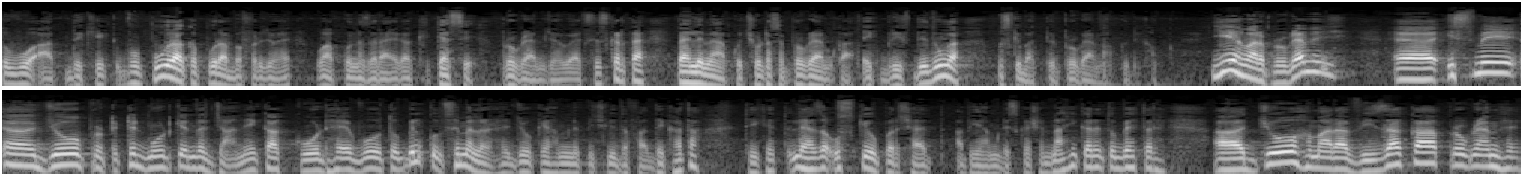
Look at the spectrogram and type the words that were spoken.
تو وہ آپ دیکھیے وہ پورا کا پورا بفر جو ہے، وہ آپ کو نظر آئے گا کہ کیسے پروگرام جو ہے وہ ایکسس کرتا ہے۔ پہلے میں آپ کو چھوٹا سا پروگرام کا ایک بریف دے دوں گا، اس کے بعد پھر پروگرام آپ کو دکھاؤں گا۔ یہ ہمارا پروگرام ہے جی۔ اس میں جو پروٹیکٹڈ موڈ کے اندر جانے کا کوڈ ہے، وہ تو بالکل سملر ہے جو کہ ہم نے پچھلی دفعہ دیکھا تھا، ٹھیک ہے؟ تو لہٰذا اس کے اوپر شاید ابھی ہم ڈسکشن نہ ہی کریں تو بہتر ہے۔ جو ہمارا ویزا کا پروگرام ہے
